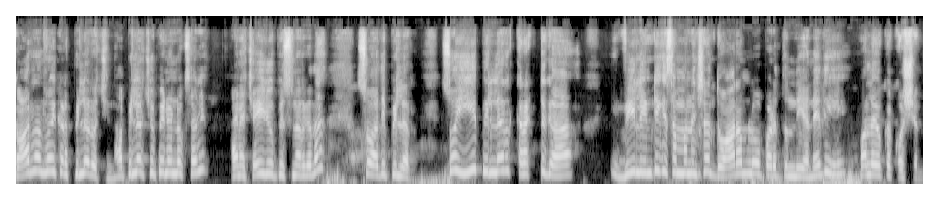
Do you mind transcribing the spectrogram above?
కార్నర్లో ఇక్కడ పిల్లర్ వచ్చింది. ఆ పిల్లర్ చూపించండి ఒకసారి. ఆయన చేయి చూపిస్తున్నారు కదా? సో అది పిల్లర్ సో ఈ పిల్లర్ కరెక్ట్గా వీళ్ళ ఇంటికి సంబంధించిన ద్వారంలో పడుతుంది అనేది వాళ్ళ యొక్క క్వశ్చన్.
